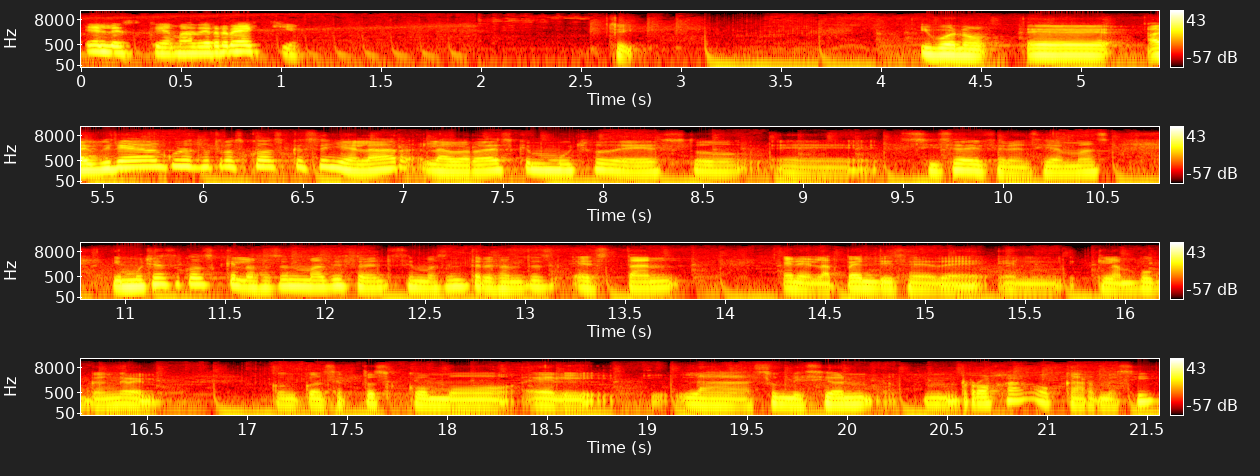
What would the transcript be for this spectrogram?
el esquema de Requiem. Y bueno, eh, habría algunas otras cosas que señalar. La verdad es que mucho de esto eh, sí se diferencia más. Y muchas cosas que los hacen más diferentes y más interesantes están en el apéndice del de Clan Book Gangrel. Con conceptos como el, la sumisión roja o carmesí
